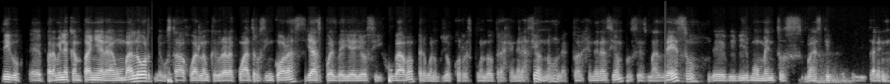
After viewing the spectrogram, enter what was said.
Digo, eh, para mí la campaña era un valor, me gustaba jugarla aunque durara cuatro o cinco horas. Ya después veía yo si jugaba, pero bueno, pues yo correspondo a otra generación, ¿no? La actual generación, pues es más de eso, de vivir momentos más que estar en,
